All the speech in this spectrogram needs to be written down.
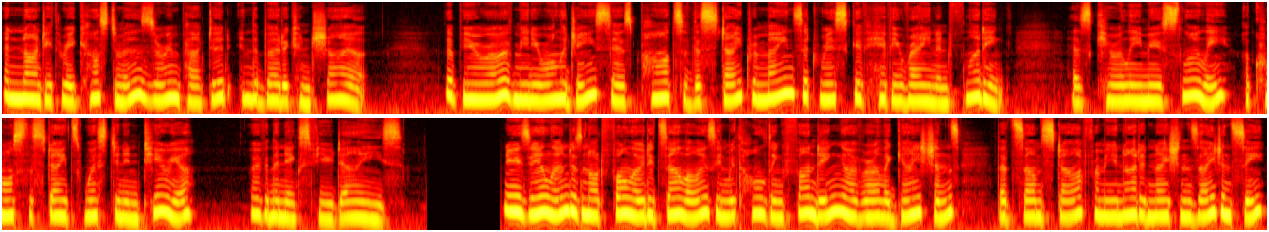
and 93 customers are impacted in the Burdekin Shire. The Bureau of Meteorology says parts of the state remains at risk of heavy rain and flooding as Kirrily moves slowly across the state's western interior over the next few days. New Zealand has not followed its allies in withholding funding over allegations that some staff from a United Nations agency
